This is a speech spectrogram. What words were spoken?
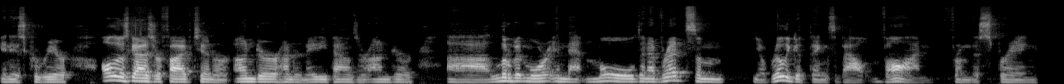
in his career. All those guys are 5'10 or under, 180 pounds or under, uh, a little bit more in that mold. And I've read some you know really good things about Vaughn from the spring.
